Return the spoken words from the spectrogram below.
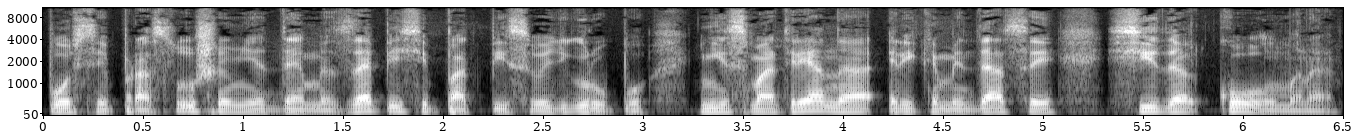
после прослушивания демо-записи подписывать группу, несмотря на рекомендации Сида Коулмана.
